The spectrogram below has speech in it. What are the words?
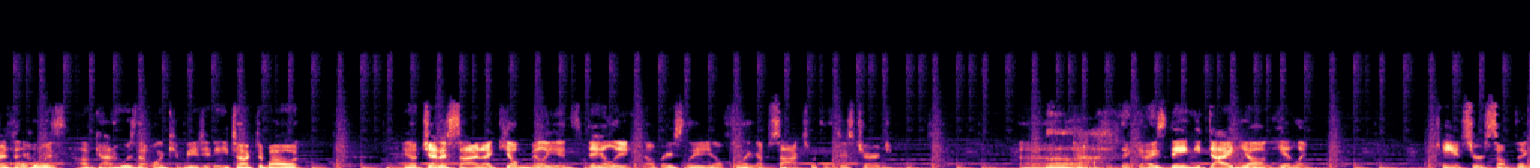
trying to think, who is? Oh God, who is that one comedian? He talked about, you know, genocide. I kill millions daily. You know, basically, you know, filling up socks with his discharge. Uh, That guy's name? He died young. He had like cancer or something.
